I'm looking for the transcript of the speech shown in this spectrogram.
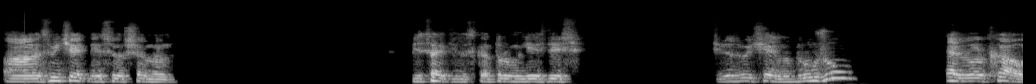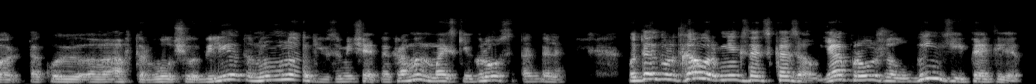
а, замечательный совершенно писатель, с которым я здесь чрезвычайно дружу, Эдвард Хауэр, такой э, автор «Волчьего билета», ну, многих замечательных романов, «Майский гроз» и так далее. Вот Эдвард Хауэр мне, кстати, сказал, я прожил в Индии пять лет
